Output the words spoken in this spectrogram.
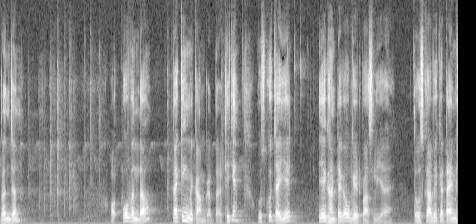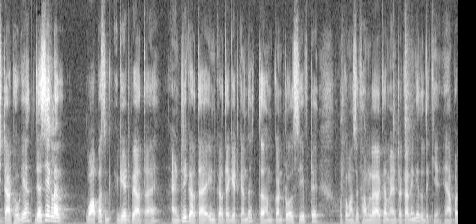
रंजन, और वो बंदा पैकिंग में काम करता है, ठीक है? उसको चाहिए एक घंटे का वो गेट पास लिया है तो उसका अभी का टाइम स्टार्ट हो गया। जैसे अगला वापस गेट पे आता है एंट्री करता है, इन करता है गेट के अंदर तो हम कंट्रोल शिफ्ट और कमा से फॉर्म लगा के हम एंटर करेंगे तो देखिए, यहाँ पर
